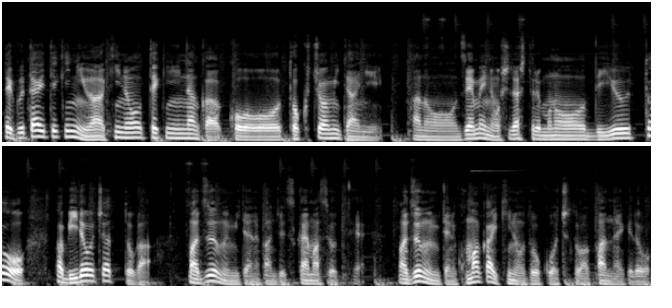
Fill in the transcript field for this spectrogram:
で、具体的には機能的になんかこう特徴みたいに、あの、前面に押し出してるもので言うと、まあ、ビデオチャットが、まあ、ズームみたいな感じで使えますよって。まあ、ズームみたいに細かい機能どうこうちょっとわかんないけど、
